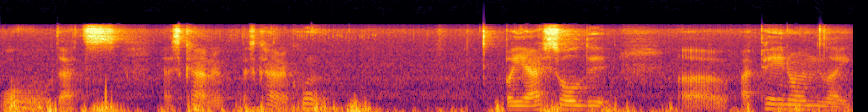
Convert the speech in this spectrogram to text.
"Whoa, that's that's kind of that's kind of cool." But yeah, I sold it. Uh, I paid only like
